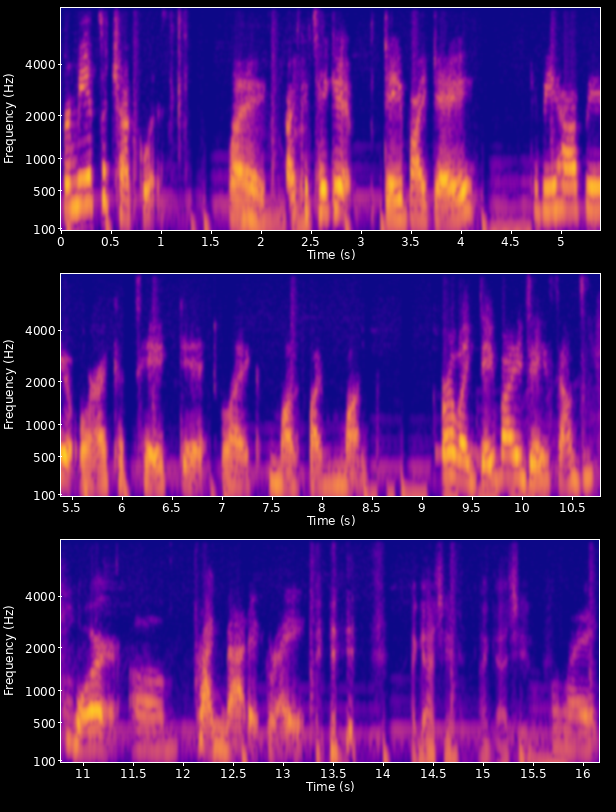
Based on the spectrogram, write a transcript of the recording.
For me, it's a checklist. Like mm, okay. I could take it day by day to be happy, or I could take it like month by month or like day by day sounds more um pragmatic right i got you i got you like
